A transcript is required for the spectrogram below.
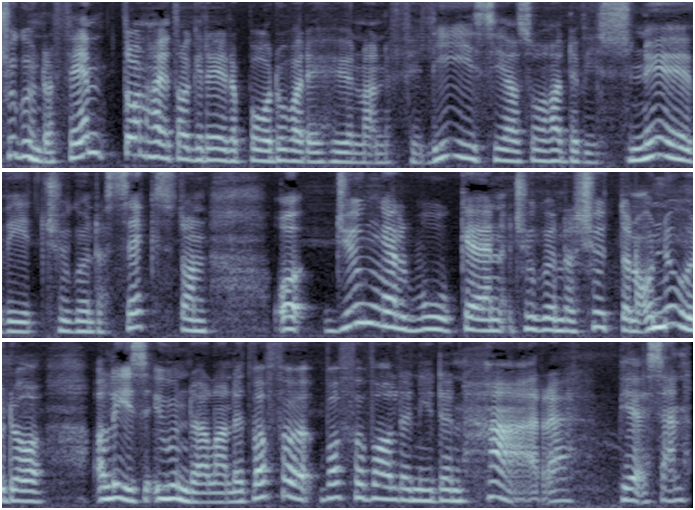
2015 eh, har jag tagit reda på, då var det hönan Felicia, så hade vi Snövit 2016 och Djungelboken 2017 och nu då Alice i Underlandet. Varför, varför valde ni den här pjäsen?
